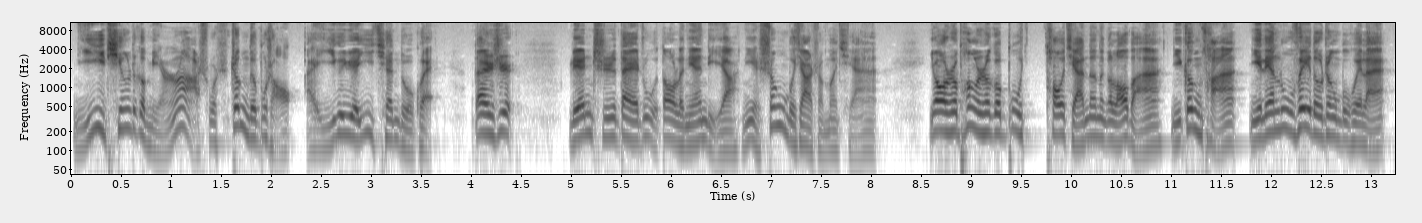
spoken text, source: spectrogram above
你一听这个名啊，说是挣的不少，哎，一个月一千多块。但是连吃带住，到了年底呀，你也剩不下什么钱。要是碰上个不掏钱的那个老板，你更惨，你连路费都挣不回来。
